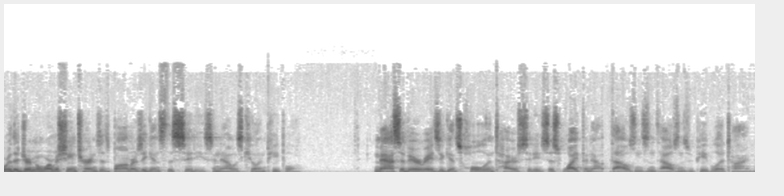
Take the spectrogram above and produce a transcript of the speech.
where the German war machine turns its bombers against the cities and now was killing people. Massive air raids against whole entire cities, just wiping out thousands and thousands of people at a time.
